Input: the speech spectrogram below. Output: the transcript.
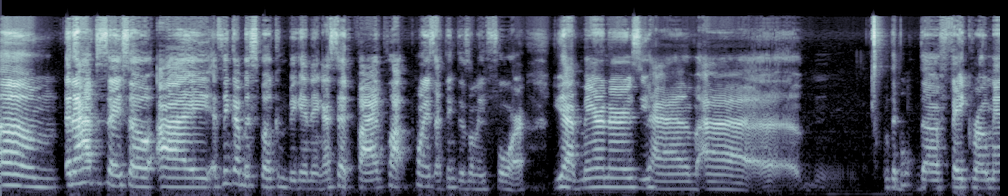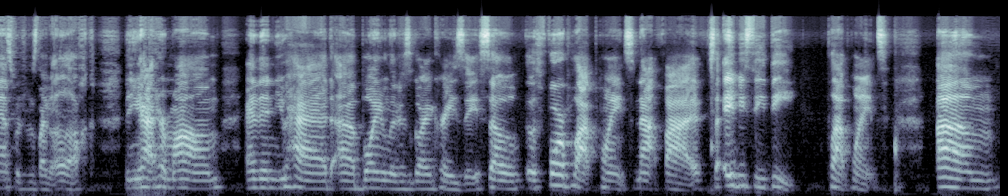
Um, and I have to say, so I I think I misspoke in the beginning. I said five plot points. I think there's only four. You have Mariners, you have uh the, the fake romance, which was like, ugh. Then you had her mom, and then you had uh Boimler just going crazy. So it was four plot points, not five. So A B C D plot points. Um,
